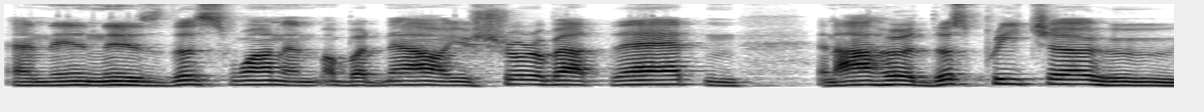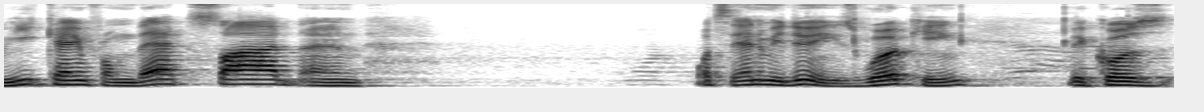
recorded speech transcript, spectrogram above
And then there's this one, and oh, but now are you sure about that? And and I heard this preacher who he came from that side, and what's the enemy doing? He's working because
